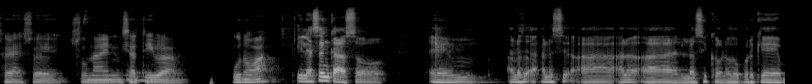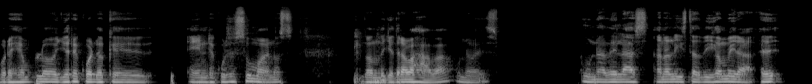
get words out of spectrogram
sea, eso es una iniciativa 1A. Y le hacen caso em, a, los, a, los, a- a a los psicólogos, porque, por ejemplo, yo recuerdo que en recursos humanos, donde yo trabajaba una vez, una de las analistas dijo, mira, eh,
